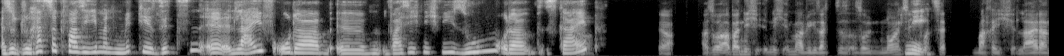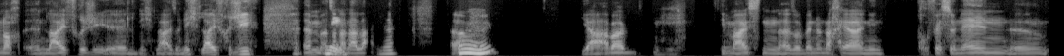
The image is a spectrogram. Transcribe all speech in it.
Also du hast da quasi jemanden mit dir sitzen, äh, live oder ähm, weiß ich nicht wie, Zoom oder Ja, Skype? ja. Also aber nicht, nicht immer, wie gesagt, das, also 90 Nee, Prozent mache ich leider noch in Live-Regie, äh, nicht, also nicht Live-Regie, ähm, nee. sondern alleine. Ähm, Mhm. Ja, aber die meisten, also wenn du nachher in den professionellen äh,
